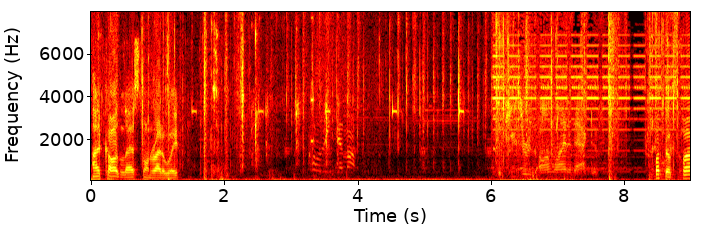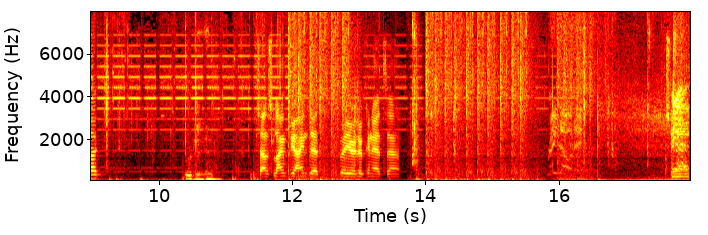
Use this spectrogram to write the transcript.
I caught the last one right away. Defuser is online and active. What the fuck? Sounds lying behind that where you're looking at. Uh, Me. What?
